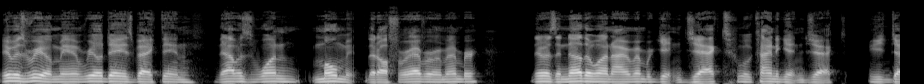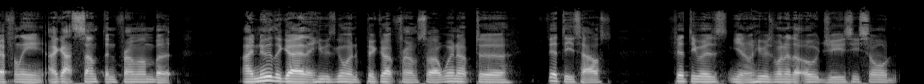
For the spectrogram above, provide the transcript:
it was real, man. Real days back then. That was one moment that I'll forever remember. There was another one I remember getting jacked. Well, kind of getting jacked. He definitely, I got something from him, but I knew the guy that he was going to pick up from. So I went up to 50's house. 50 was, you know, he was one of the OGs. He sold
